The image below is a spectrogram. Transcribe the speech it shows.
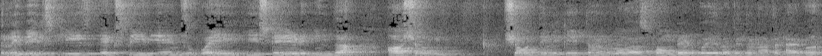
reveals his experience while he stayed in the ashram. Shanti Niketan was founded by Rabindranath Tagore.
